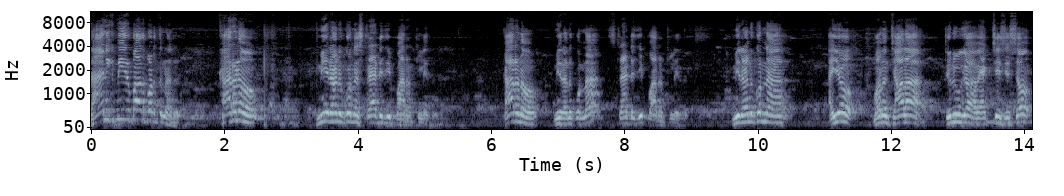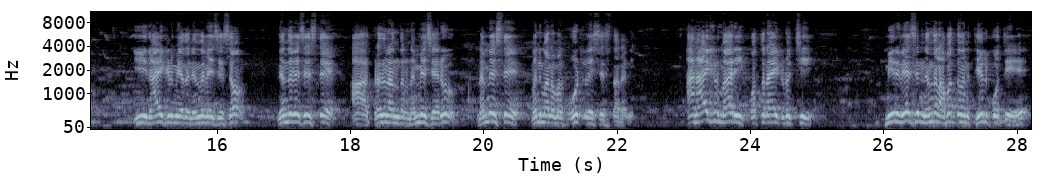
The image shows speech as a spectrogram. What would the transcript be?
దానికి మీరు బాధపడుతున్నారు. కారణం మీరు అనుకున్న స్ట్రాటజీ పారట్లేదు. కారణం మీరు అనుకున్న స్ట్రాటజీ పారట్లేదు. మీరు అనుకున్న అయ్యో మనం చాలా తెలుగుగా యాక్ట్ చేసేసాం ఈ నాయకుడి మీద నింద వేసేసాం నింద వేసేస్తే ఆ ప్రజలందరూ నమ్మేశారు నమ్మేస్తే మరి మనం మనకు ఓట్లు వేసేస్తారని. ఆ నాయకుడు మారి కొత్త నాయకుడు వచ్చి మీరు వేసిన నిందలు అబద్ధమని తేలిపోతే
